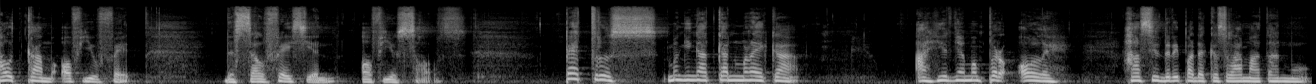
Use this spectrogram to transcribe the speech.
outcome of your faith the salvation of your souls. Petrus mengingatkan mereka akhirnya memperoleh hasil daripada keselamatanmu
